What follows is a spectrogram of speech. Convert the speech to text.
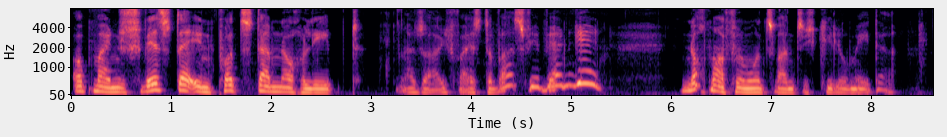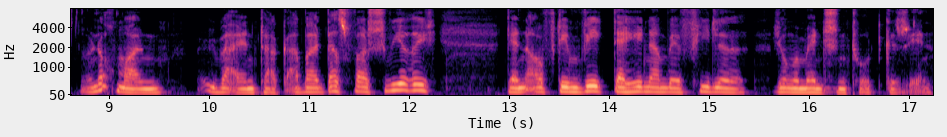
ob meine Schwester in Potsdam noch lebt. Also ich weiß du was, wir werden gehen. Nochmal 25 Kilometer. Nochmal über einen Tag. Aber das war schwierig, denn auf dem Weg dahin haben wir viele junge Menschen tot gesehen.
